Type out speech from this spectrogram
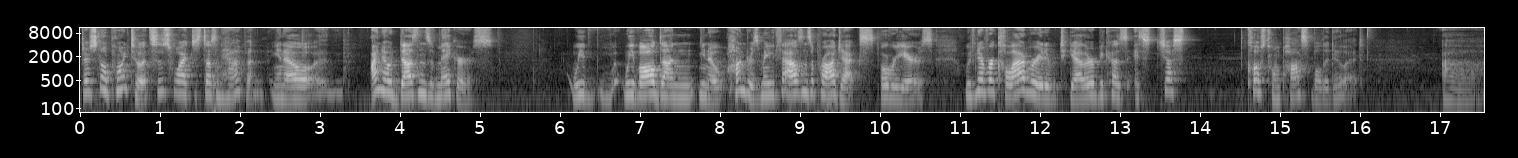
there's no point to it. So this is why it just doesn't happen. You know, I know dozens of makers. We've we've all done you know hundreds, maybe thousands of projects over years. We've never collaborated together because it's just close to impossible to do it. Uh,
